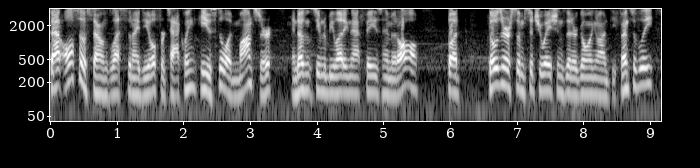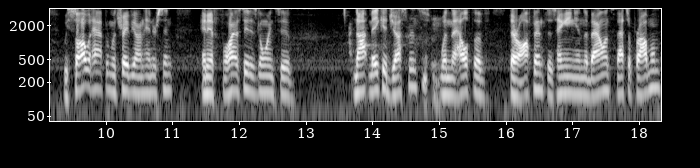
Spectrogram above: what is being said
That also sounds less than ideal for tackling. He is still a monster and doesn't seem to be letting that phase him at all. But those are some situations that are going on defensively. We saw what happened with TreVeyon Henderson. And if Ohio State is going to not make adjustments when the health of their offense is hanging in the balance, that's a problem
